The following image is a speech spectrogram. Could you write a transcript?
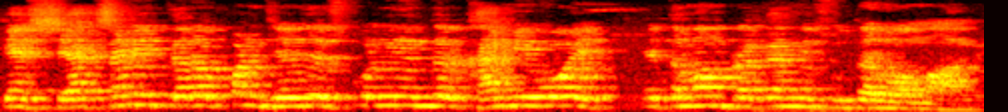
કે શૈક્ષણિક તરફ પણ જે જે સ્કૂલની અંદર ખામી હોય એ તમામ પ્રકારની સુધારવામાં આવે.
